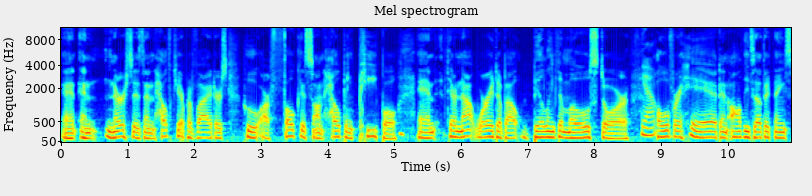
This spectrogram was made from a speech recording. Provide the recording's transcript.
and, and nurses and healthcare providers who are focused on helping people and they're not worried about billing the most or yeah. overhead and all these other things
